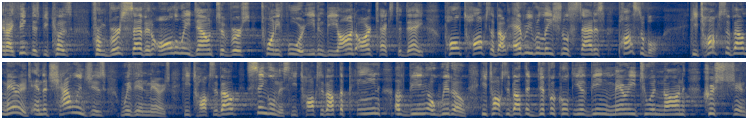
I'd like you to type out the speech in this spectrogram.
And I think this because from verse 7 all the way down to verse 24, even beyond our text today, Paul talks about every relational status possible. He talks about marriage and the challenges within marriage. He talks about singleness. He talks about the pain of being a widow. He talks about the difficulty of being married to a non Christian.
